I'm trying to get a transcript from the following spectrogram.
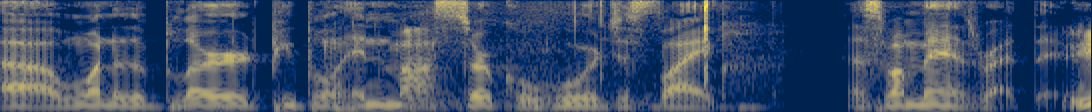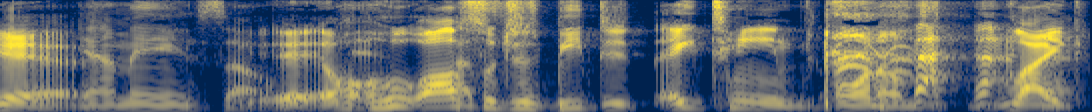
uh, one of the blerd people in my circle who are just like, that's my man's right there. Yeah. You know what I mean? So Yeah, who also just beat the 18 on him. like,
